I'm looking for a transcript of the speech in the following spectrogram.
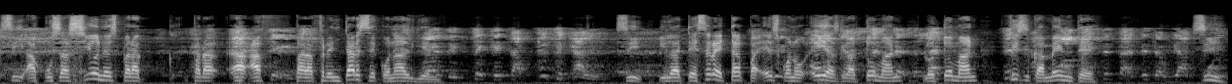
Sí, acusaciones para, para, a- a- para enfrentarse con alguien. Sí, y la tercera etapa es cuando ellas la toman, lo toman físicamente. Sí.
